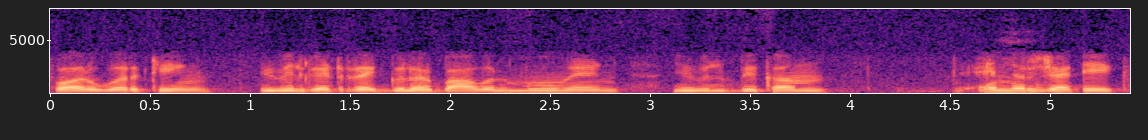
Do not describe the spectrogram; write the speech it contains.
for working. You will get regular bowel movement. You will become energetic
